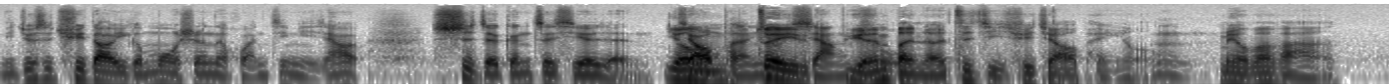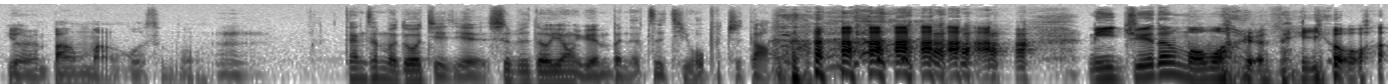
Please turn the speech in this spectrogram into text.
你就是去到一个陌生的环境，你想要试着跟这些人交朋友，最原本的自己去交朋友，嗯，没有办法有人帮忙或什么，嗯。但这么多姐姐是不是都用原本的自己？我不知道。你觉得某某人没有啊？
